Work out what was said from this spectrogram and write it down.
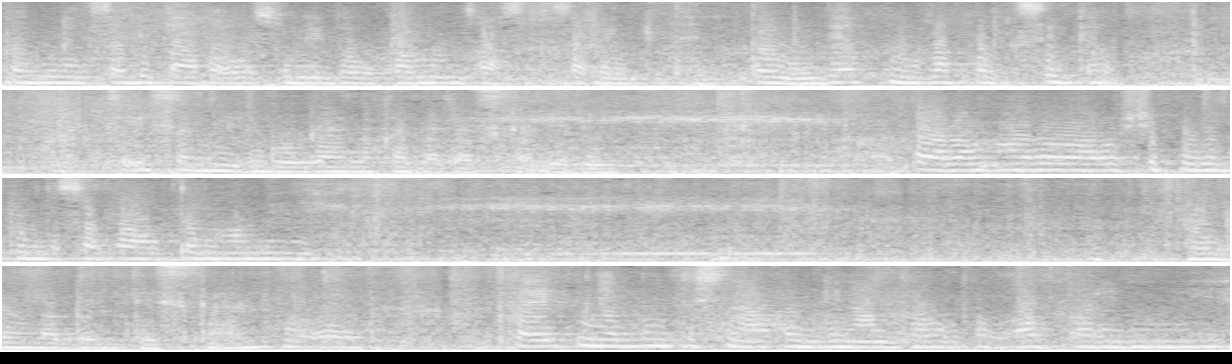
Pag nagsalita ka o sumigaw ka man, sasaksakin kita nito. Hindi ako makapagsigaw. sa isang linggo, gano'ng kadalas ka iri? Parang araw-araw siya pupunta sa kwarto namin. Hanggang mabuntis ka? Oo. Kahit nabuntis na ako, ginagawa ko pa rin niya.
